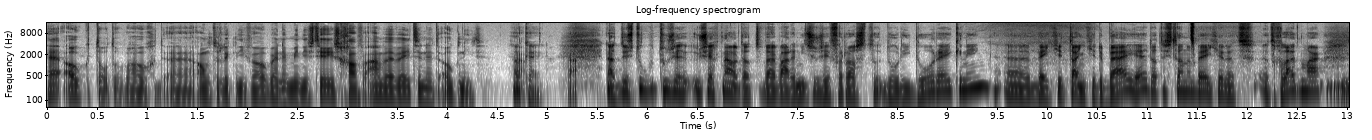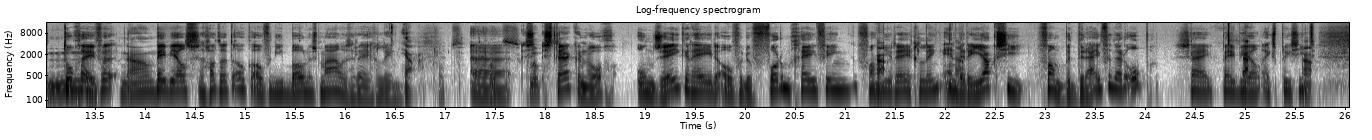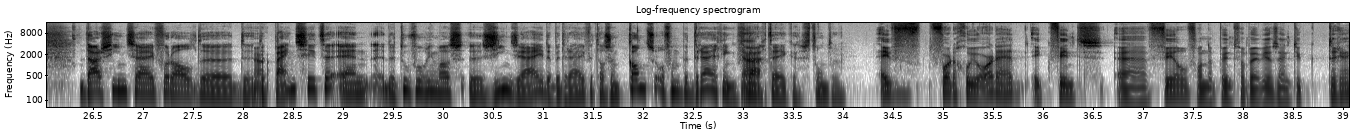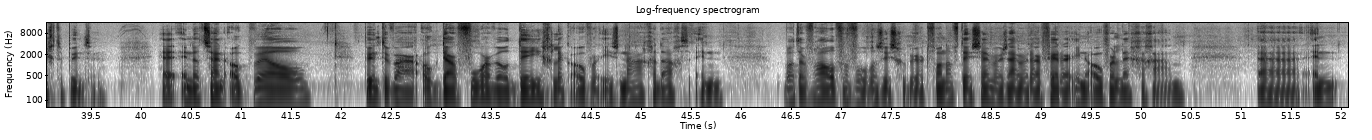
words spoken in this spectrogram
hè, ook tot op hoog uh, ambtelijk niveau bij de ministeries, gaf aan: wij weten het ook niet. Oké. Okay. Ja. Nou, dus toen, toen zegt, u zegt nou dat wij waren niet zozeer verrast door die doorrekening. Uh, een beetje tandje erbij, hè? dat is dan een beetje het, het geluid. Maar mm, toch even, nou, PBL had het ook over die bonus-malus-regeling. Ja, klopt, uh, klopt, klopt. Sterker nog, onzekerheden over de vormgeving van ja. die regeling en de reactie van bedrijven daarop, zei PBL expliciet. Daar zien zij vooral de, de, de pijn zitten. En de toevoeging was, uh, zien zij, de bedrijven, het als een kans of een bedreiging? Vraagteken stond er. Even voor de goede orde. Hè. Ik vind uh, veel van de punten van PBL zijn natuurlijk terechte punten. Hè, en dat zijn ook wel punten waar ook daarvoor wel degelijk over is nagedacht. En wat er vooral vervolgens is gebeurd. Vanaf december zijn we daar verder in overleg gegaan. Uh, en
